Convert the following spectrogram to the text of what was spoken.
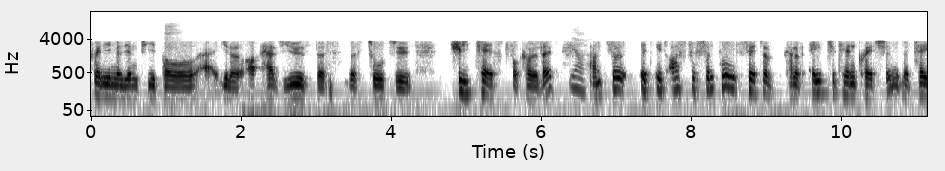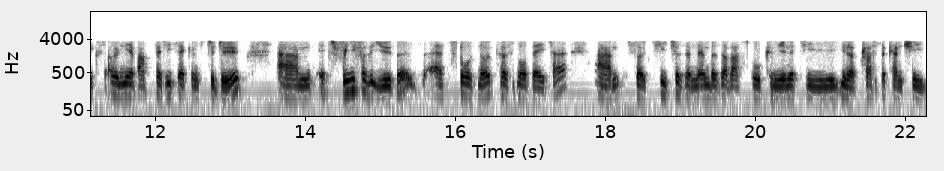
20 million people, uh, you know, have used this, this tool to treat test for COVID. Yeah. Um, so it, it asks a simple set of kind of eight to 10 questions. It takes only about 30 seconds to do. Um, it's free for the users. It stores no personal data. Um, so teachers and members of our school community, you know, across the country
